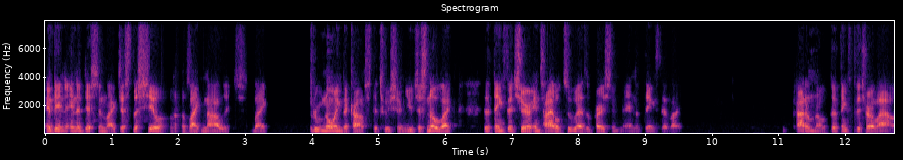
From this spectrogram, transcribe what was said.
And then in addition like just the shield of like knowledge like through knowing the constitution. You just know like the things that you're entitled to as a person and the things that like i don't know the things that you're allowed.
